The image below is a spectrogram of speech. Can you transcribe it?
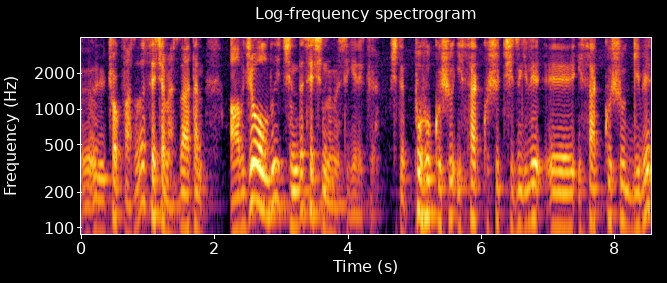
e, çok fazla da seçemez. Zaten avcı olduğu için de seçilmemesi gerekiyor. İşte puhu kuşu, isak kuşu, çizgili e, isak kuşu gibi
